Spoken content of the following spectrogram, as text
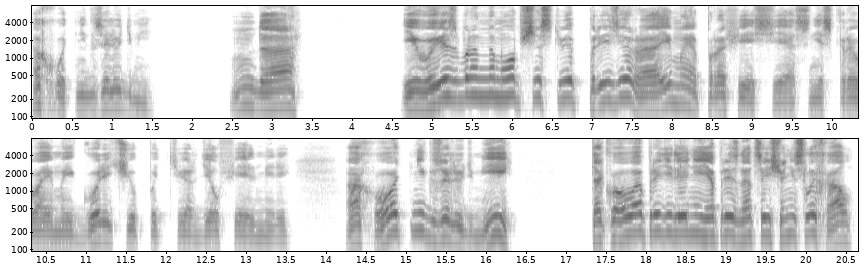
охотник за людьми. — Да, и в избранном обществе презираемая профессия, с нескрываемой горечью подтвердил Фельмери. Охотник за людьми. Такого определения я, признаться, еще не слыхал.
